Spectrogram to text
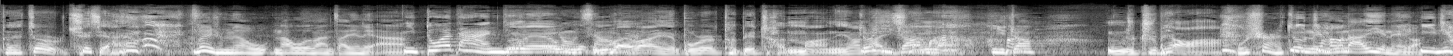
对，就是缺钱呀、为什么要拿五百万砸你脸？你多大你为这种想法？五百万也不是特别沉嘛，你要拿一张千万嘛，，一张 你就支票啊，不是，就是那尤纳利那个，一张，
